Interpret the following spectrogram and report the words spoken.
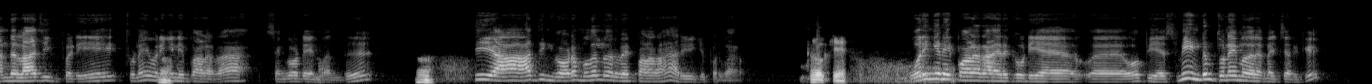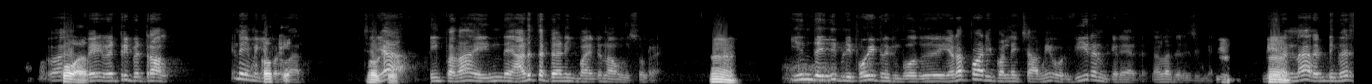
அந்த லாஜிக் படி துணை ஒருங்கிணைப்பாளரா செங்கோட்டையன் வந்து அதிமுகவோட முதல்வர் வேட்பாளராக அறிவிக்கப்படுவார். ஓகே ஒருங்கிணைப்பாளராக இருக்கக்கூடிய ஓபிஎஸ் மீண்டும் துணை முதலமைச்சருக்கு வெற்றி பெற்றால் நியமிக்கப்படுவார் சரியா? இப்பதான் இந்த அடுத்த டேர்னிங் பாயிண்ட் நான் உங்களுக்கு சொல்றேன். இந்த இது இப்படி போயிட்டு இருக்கும்போது எடப்பாடி பழனிசாமி ஒரு வீரன் கிடையாது. நல்லா தெரிஞ்சுங்க. வீரன்னா ரெண்டு பேர்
